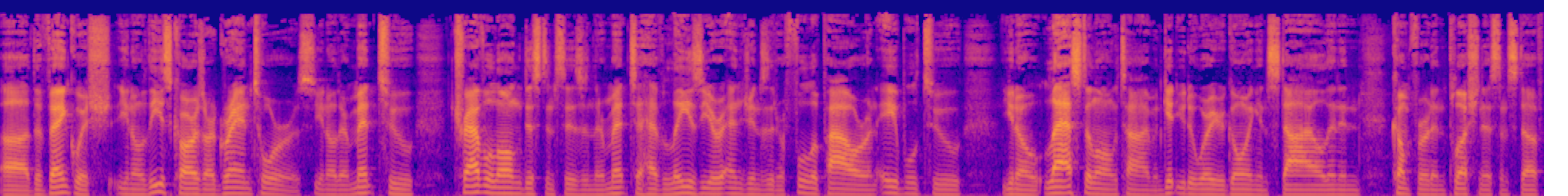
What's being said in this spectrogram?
uh, the Vanquish, you know, these cars are grand tourers. You know, they're meant to travel long distances and they're meant to have lazier engines that are full of power and able to, you know, last a long time and get you to where you're going in style and in comfort and plushness and stuff.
